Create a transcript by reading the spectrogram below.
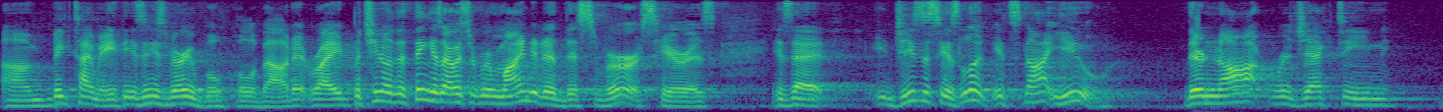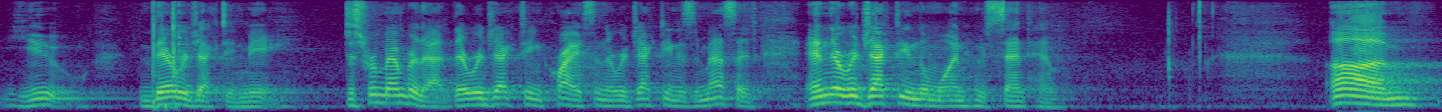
Um, big time atheist, and he's very vocal about it, right? But you know, the thing is, I was reminded of this verse here is is that Jesus says, Look, it's not you. They're not rejecting you, they're rejecting me. Just remember that. They're rejecting Christ and they're rejecting his message, and they're rejecting the one who sent him. Um,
